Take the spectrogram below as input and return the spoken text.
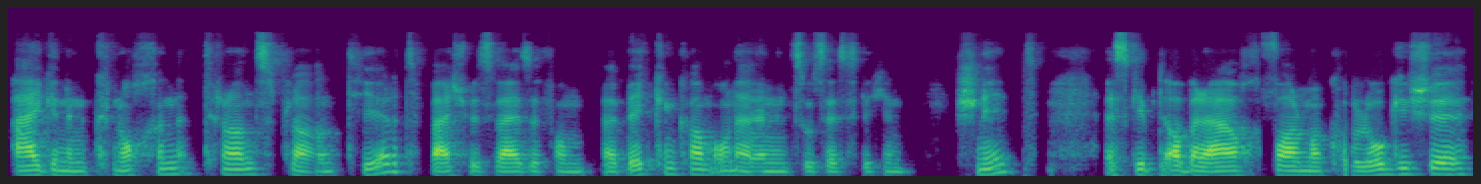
eigenen Knochen transplantiert, beispielsweise vom Beckenkamm ohne einen zusätzlichen Schnitt. Es gibt aber auch pharmakologische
